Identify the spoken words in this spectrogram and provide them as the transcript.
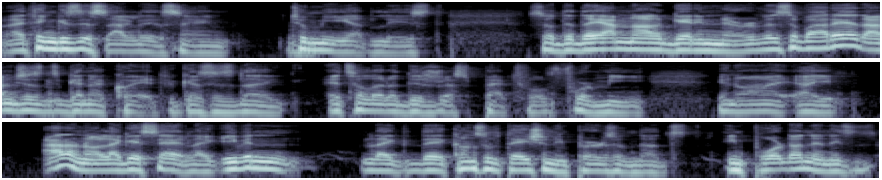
I think it's exactly the same to me at least. So the day I'm not getting nervous about it, I'm just gonna quit because it's like it's a little disrespectful for me. You know, I I I don't know. Like I said, like even like the consultation in person that's important and is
